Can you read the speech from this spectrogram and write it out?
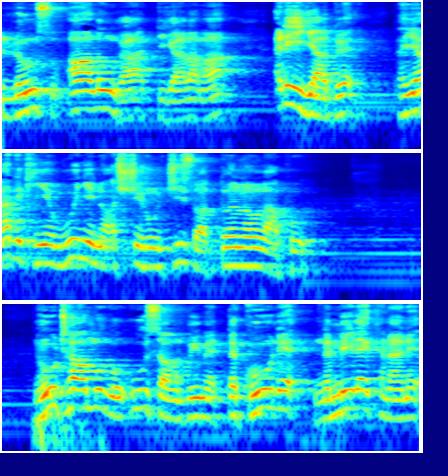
အလုံးစုံအားလုံးကဒီကာလမှာအဲ့ဒီအရာအတွက်ဘုရားသခင်ရဲ့ဝိညာဉ်တော်အရှင်ဟုန်ကြီးစွာတွန်းလောင်းလာဖို့ နိုးထမှုကိုဥဆောင်ပေးမဲ့တကူနဲ့နမိတ်လိုက်ခဏနဲ့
